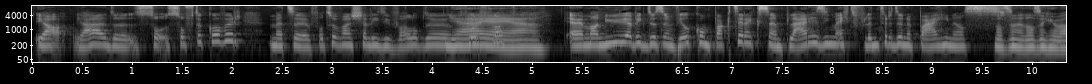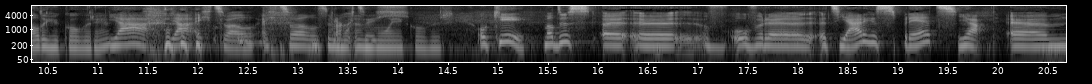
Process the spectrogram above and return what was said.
Ja, ja, de so- softe cover met de foto van Shelley Duval op de Ja, voorflap. ja, ja. Eh, maar nu heb ik dus een veel compacter exemplaar gezien met echt flinterdunne pagina's. Dat is, een, dat is een geweldige cover, hè? Ja, ja, echt wel. Echt wel. Dat is prachtig. een mooie cover. Oké, maar dus eh, eh, over het jaar gespreid, Ja. ehm,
